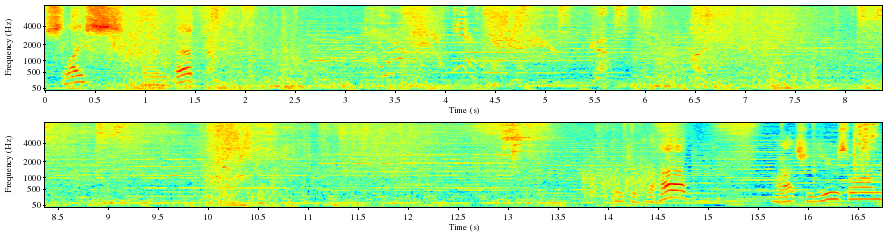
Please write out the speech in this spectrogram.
Slice, and dead. Thank you for the herb. I'll actually use one.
